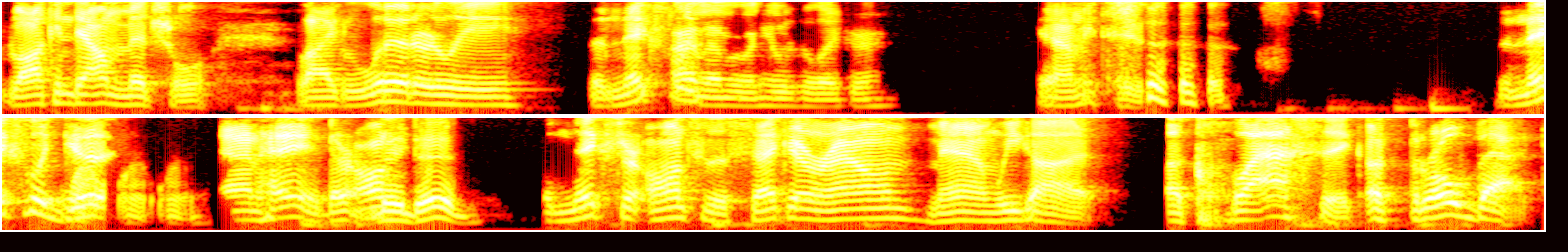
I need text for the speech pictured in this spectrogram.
locking down Mitchell. Like literally, the Knicks I look. remember when he was a Laker. Yeah, me too. The Knicks look good, Wah, wah, wah. and hey, they're on. They did. The Knicks are on to the second round. Man, we got a classic, a throwback,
